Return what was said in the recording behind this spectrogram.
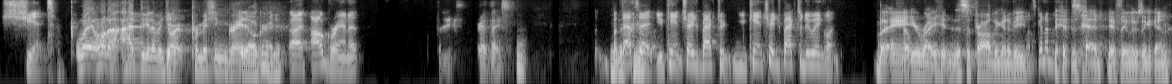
Shit. Wait, hold on. I have to get him a majority. Permission granted. Yeah, I'll grant it. I, I'll grant it, Thanks. Great, thanks. but that's it. You can't change back to you can't change back to New England. But Ant, Nope. you're right. This is probably going to be It's gonna be. his head if they lose again.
